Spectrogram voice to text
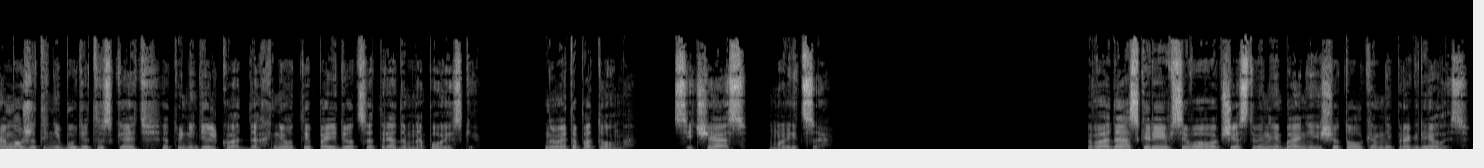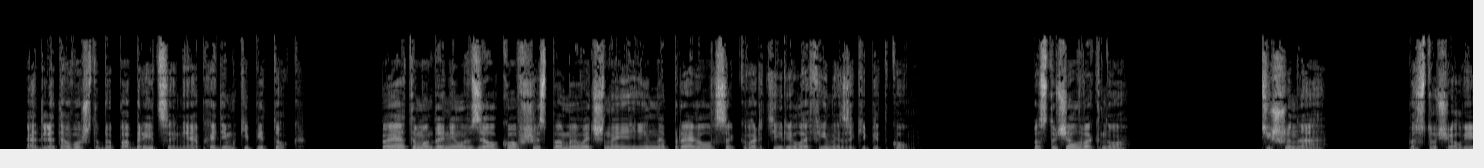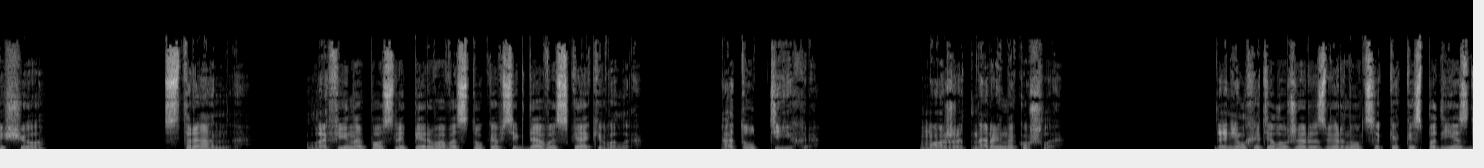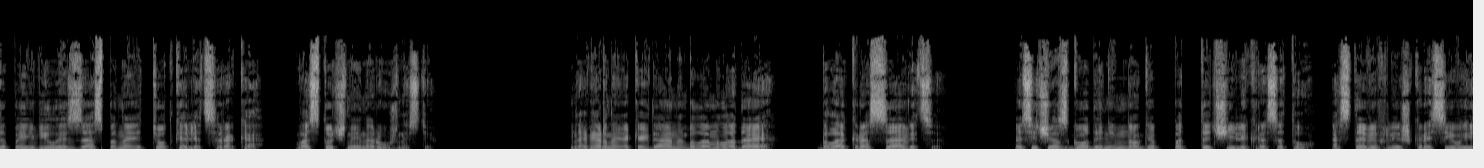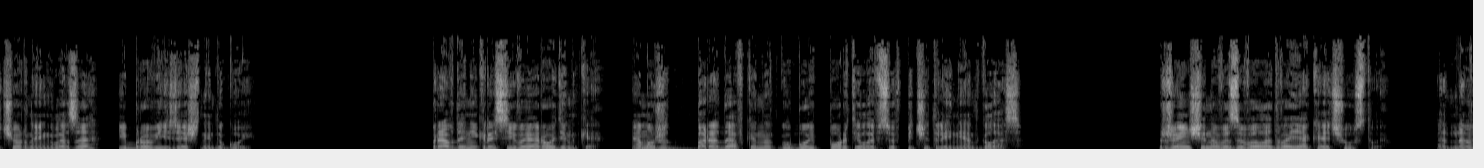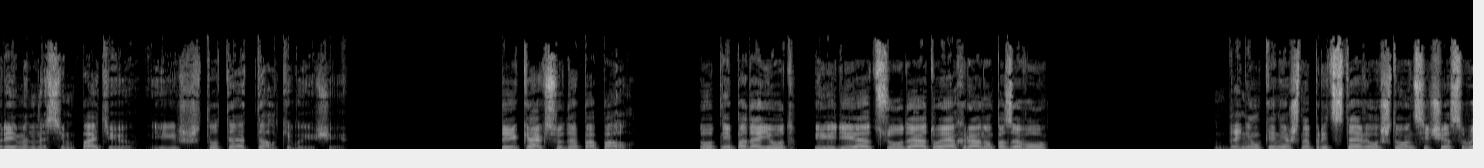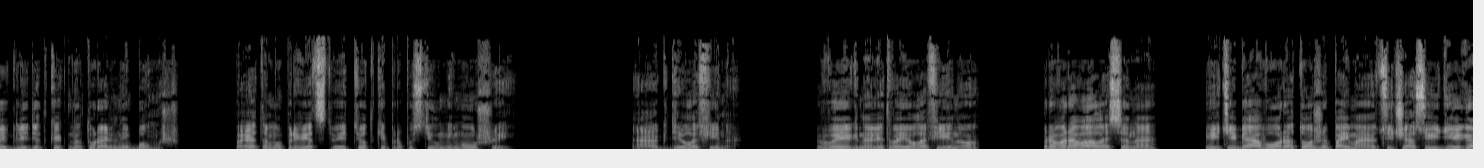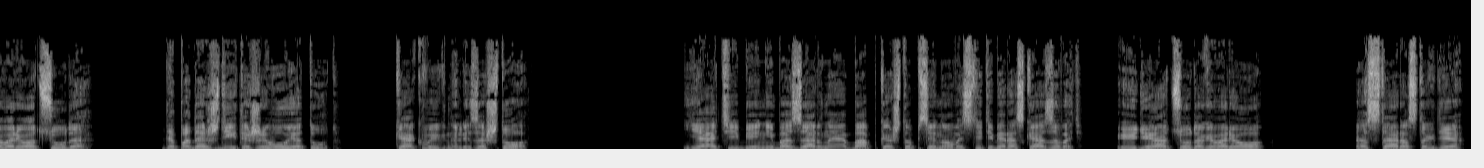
А может и не будет искать, эту недельку отдохнет и пойдет с отрядом на поиски. Но это потом. Сейчас мыться. Вода, скорее всего, в общественной бане еще толком не прогрелась, а для того, чтобы побриться, необходим кипяток. Поэтому Данил взял ковш из помывочной и направился к квартире Лафины за кипятком. Постучал в окно. Тишина. Постучал еще. Странно. Лафина после первого стука всегда выскакивала. А тут тихо. Может, на рынок ушла? Данил хотел уже развернуться, как из подъезда появилась заспанная тетка лет сорока, восточной наружности. Наверное, когда она была молодая, была красавица, а сейчас годы немного подточили красоту, оставив лишь красивые черные глаза и брови изящной дугой. Правда, некрасивая родинка, а может, бородавка над губой портила все впечатление от глаз. Женщина вызывала двоякое чувство, одновременно симпатию и что-то отталкивающее. «Ты как сюда попал? Тут не подают. Иди отсюда, а то я охрану позову». Данил, конечно, представил, что он сейчас выглядит как натуральный бомж, поэтому приветствие тетки пропустил мимо ушей. «А где Лафина?» «Выгнали твою Лафину. Проворовалась она. И тебя, вора, тоже поймают сейчас. Иди, говорю, отсюда!» «Да подожди ты, живу я тут!» «Как выгнали? За что?» «Я тебе не базарная бабка, чтоб все новости тебе рассказывать. «Иди отсюда, говорю!» «А староста где?»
